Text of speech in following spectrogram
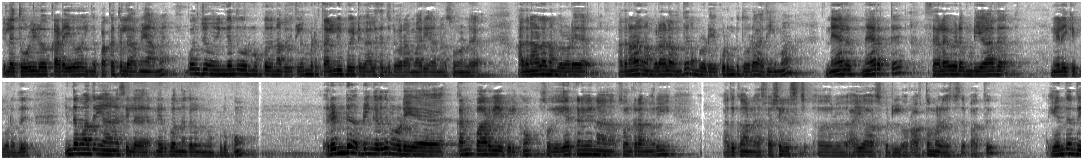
இல்லை தொழிலோ கடையோ இங்கே பக்கத்தில் அமையாமல் கொஞ்சம் இங்கேருந்து ஒரு முப்பது நாற்பது கிலோமீட்டர் தள்ளி போயிட்டு வேலை செஞ்சுட்டு வர மாதிரியான சூழ்நிலை. அதனால் நம்மளுடைய அதனால் நம்மளால் வந்து நம்மளுடைய குடும்பத்தோடு அதிகமாக நேர நேரத்தை செலவிட முடியாத நிலைக்கு போகிறது இந்த மாதிரியான சில நிர்பந்தங்கள் நம்ம கொடுக்கும். ரெண்டு அப்படிங்கிறது நம்மளுடைய கண் பார்வையை குறிக்கும். ஸோ ஏற்கனவே நான் சொல்கிற மாதிரி அதுக்கான ஸ்பெஷலிஸ்ட் ஒரு ஐ ஹாஸ்பிட்டல் ஒரு ஆப்தமாலஜிஸ்ட்டை பார்த்து எந்தெந்த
